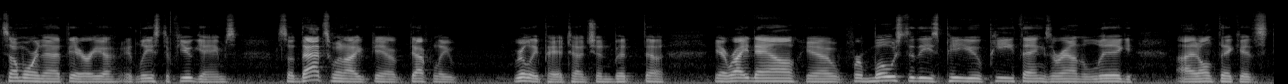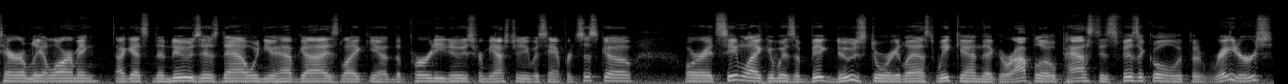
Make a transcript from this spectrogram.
somewhere in that area, at least a few games. So that's when I, you know, definitely really pay attention. But uh, yeah, right now, you know, for most of these PUP things around the league, I don't think it's terribly alarming. I guess the news is now when you have guys like you know the Purdy news from yesterday with San Francisco, or it seemed like it was a big news story last weekend that Garoppolo passed his physical with the Raiders.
